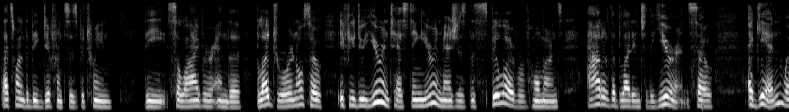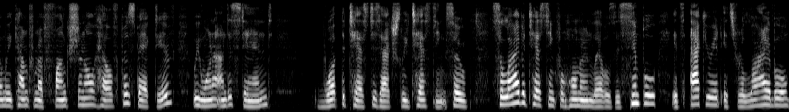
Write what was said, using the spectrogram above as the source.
that's one of the big differences between the saliva and the blood draw. And also, if you do urine testing, urine measures the spillover of hormones out of the blood into the urine. So, again, when we come from a functional health perspective, we want to understand what the test is actually testing. So, saliva testing for hormone levels is simple, it's accurate, it's reliable,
